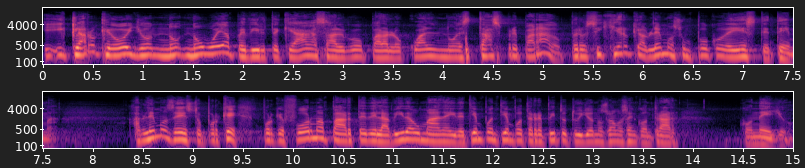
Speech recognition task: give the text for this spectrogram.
Y, claro que hoy yo no, no voy a pedirte que hagas algo para lo cual no estás preparado, pero sí quiero que hablemos un poco de este tema. Hablemos de esto. ¿Por qué? Porque forma parte de la vida humana y de tiempo en tiempo, te repito, tú y yo nos vamos a encontrar con ello.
